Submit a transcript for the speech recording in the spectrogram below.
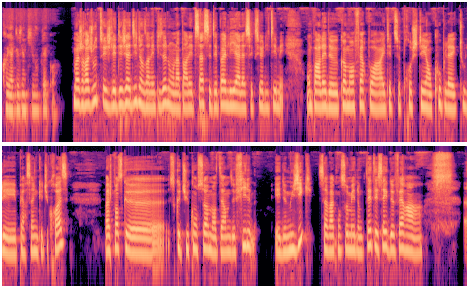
quand il y a quelqu'un qui vous plaît, quoi. Moi, je rajoute, et je l'ai déjà dit dans un épisode où on a parlé de ça, c'était pas lié à la sexualité, mais on parlait de comment faire pour arrêter de se projeter en couple avec toutes les personnes que tu croises. Bah, je pense que ce que tu consommes en termes de films et de musique, ça va consommer. Donc peut-être essaye de faire un, euh,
